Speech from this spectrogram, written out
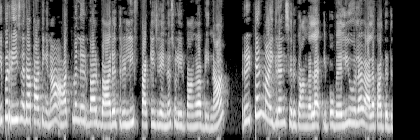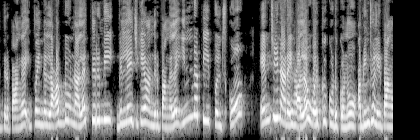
இப்போ ரீசெண்டாக பார்த்தீங்கன்னா ஆத்ம நிர்பார் பாரத் ரிலீஃப் பேக்கேஜில் என்ன சொல்லியிருப்பாங்க அப்படின்னா ரிட்டன் மைக்ரன்ஸ் இருக்காங்கல்ல இப்போ வெளியூர்ல வேலை பார்த்துட்டு இருப்பாங்க இப்போ இந்த லாக்டவுனால திரும்பி வில்லேஜுக்கே வந்திருப்பாங்கல்ல இந்த பீப்புள்ஸ்க்கும் எம்ஜி நரேகால ஒர்க்கு கொடுக்கணும் அப்படின்னு சொல்லியிருப்பாங்க.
